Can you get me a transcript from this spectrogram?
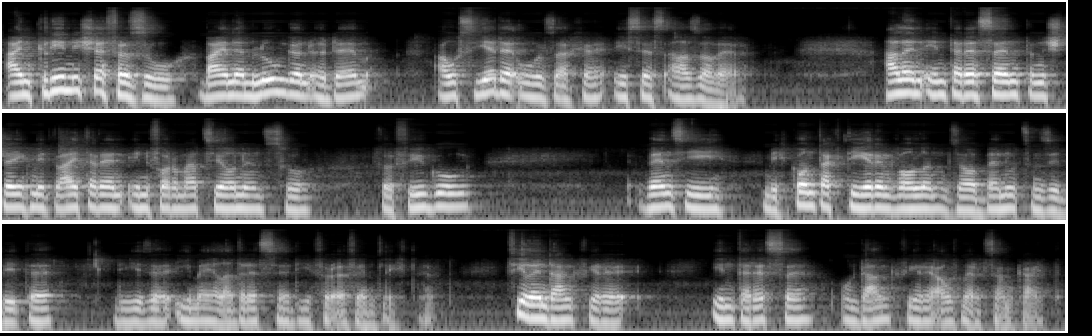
Ein klinischer Versuch bei einem Lungenödem aus jeder Ursache ist es also wert. Allen Interessenten stehe ich mit weiteren Informationen zur Verfügung. Wenn Sie mich kontaktieren wollen, so benutzen Sie bitte diese E-Mail-Adresse, die veröffentlicht wird. Vielen Dank für Ihr Interesse und Dank für Ihre Aufmerksamkeit.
